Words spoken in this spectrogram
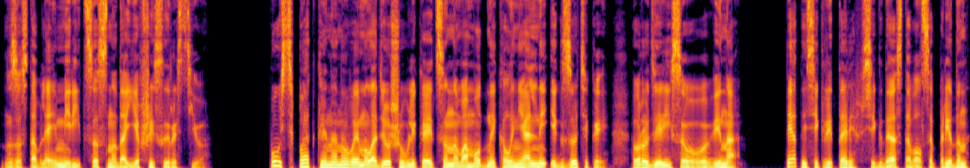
заставляя мириться с надоевшей сыростью. Пусть падкая на новая молодежь увлекается новомодной колониальной экзотикой, вроде рисового вина. Пятый секретарь всегда оставался предан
